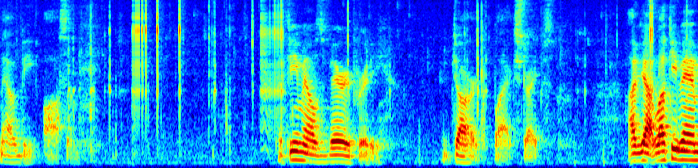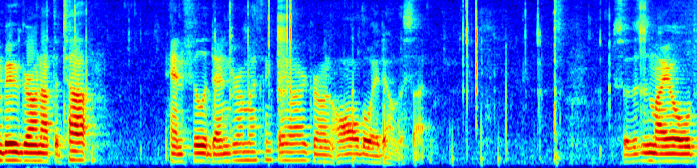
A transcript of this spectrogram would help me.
that would be awesome. The female is very pretty. Dark black stripes. I've got Lucky Bamboo growing at the top and Philodendron, I think they are, growing all the way down the side. So this is my old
